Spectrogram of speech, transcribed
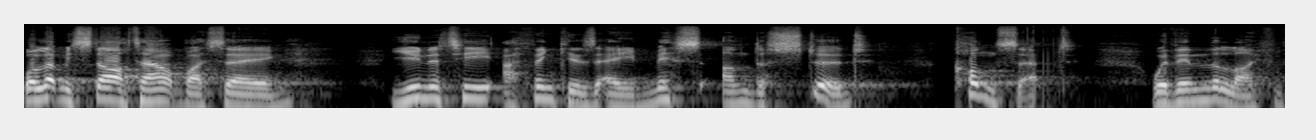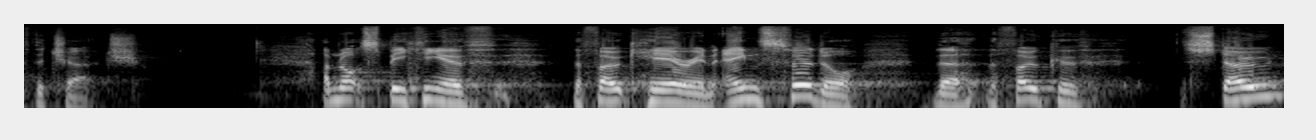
Well, let me start out by saying unity, I think, is a misunderstood concept within the life of the church. I'm not speaking of the folk here in Ainsford or the, the folk of Stone,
